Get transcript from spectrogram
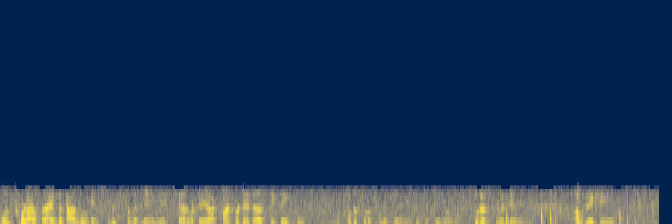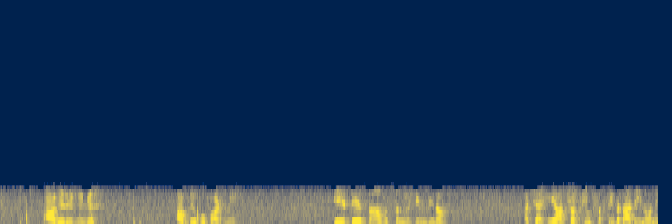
वो थोड़ा सा बता दो, फिर समझ समझ जाएँगे। चार बटे आठ, पाँच बटे दस, एक एक तुरंत तुरंत समझ जाएँगे। तुरंत समझ जाएँगे। अब देखिए। आगे देखेंगे। अब देखो पाठ में। एते शाम संगति बिना अच्छा यहाँ सबकी उत्पत्ति बता दी इन्होंने।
